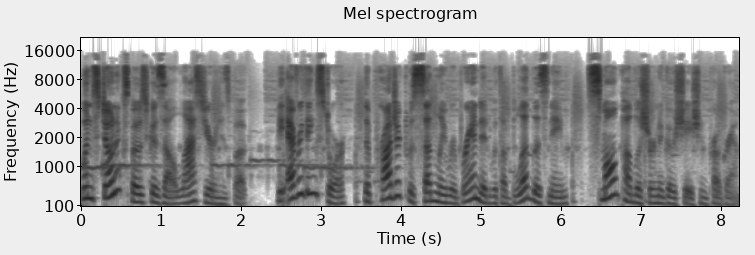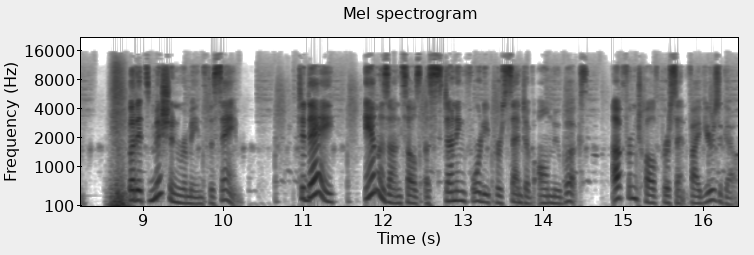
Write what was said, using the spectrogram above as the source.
When Stone exposed Gazelle last year in his book, The Everything Store, the project was suddenly rebranded with a bloodless name, Small Publisher Negotiation Program. But its mission remains the same. Today, Amazon sells a stunning 40% of all new books, up from 12% five years ago.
